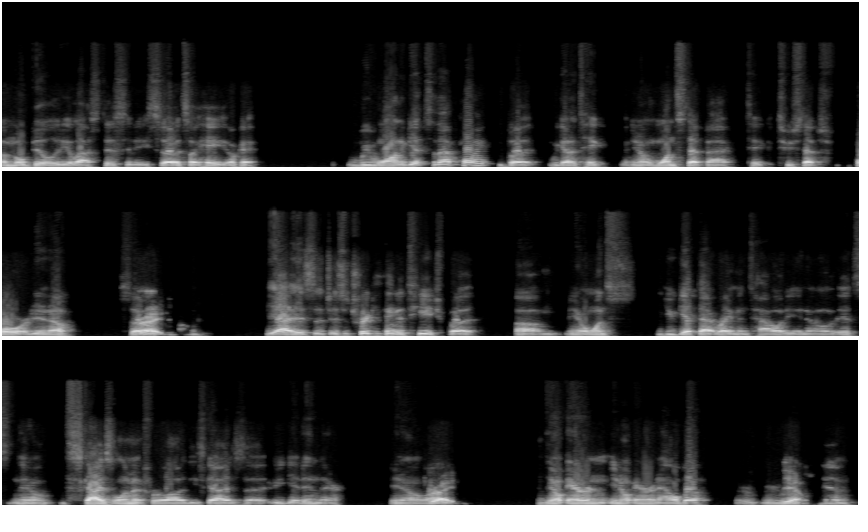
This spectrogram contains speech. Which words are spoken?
a mobility, elasticity. So it's like, hey, okay, we want to get to that point, but we got to take, you know, one step back, take two steps forward, you know? So Right. yeah, it's a, it's a tricky thing to teach, but um, you know, once you get that right mentality, you know, it's you know, sky's the limit for a lot of these guys that we get in there. You know, uh, Right. You know, Aaron, you know, Aaron Alba, Yeah. him.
